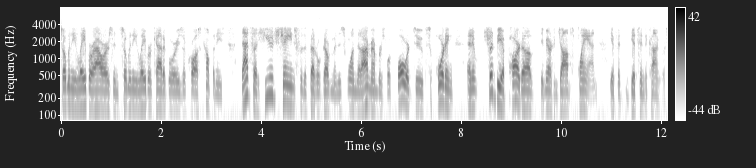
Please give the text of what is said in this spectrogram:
so many labor hours and so many labor categories across companies. That's a huge change for the federal government. It's one that our members look forward to supporting, and it should be a part of the American Jobs Plan if it gets into Congress.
